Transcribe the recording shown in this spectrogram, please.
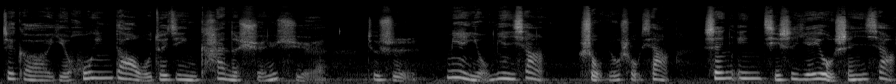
这个也呼应到我最近看的玄学，就是面有面相，手有手相，声音其实也有声相。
